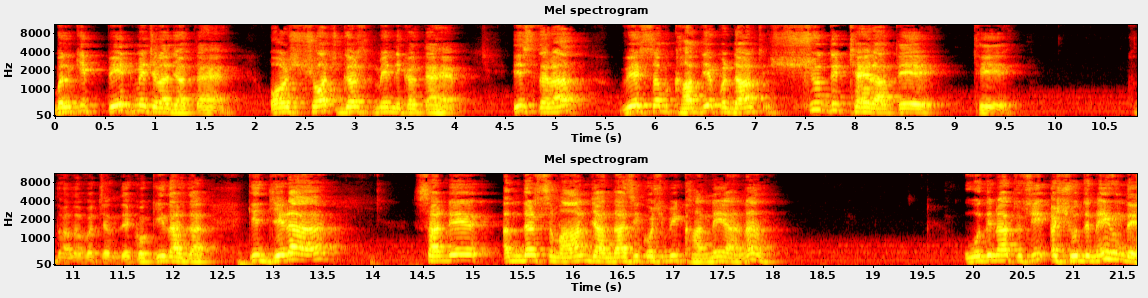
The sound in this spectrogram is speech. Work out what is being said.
बल्कि पेट में चला जाता है और शौच गर्भ में निकलता है। इस तरह वे सब खाद्य पदार्थ शुद्ध ठहराते थे। खुदा वचन, देखो की दासदार। ਕਿ ਜਿਹੜਾ ਸਾਡੇ ਅੰਦਰ ਸਮਾਨ ਜਾਂਦਾ ਸੀ ਕੁਝ ਵੀ ਖਾਣੇ ਆ ਨਾ, ਉਹਦੇ ਨਾਲ ਤੁਸੀਂ ਅਸ਼ੁੱਧ ਨਹੀਂ ਹੁੰਦੇ।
